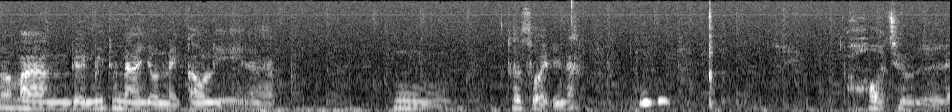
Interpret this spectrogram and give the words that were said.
ประมาณเดือนมิถุนายนในเกาหลีนะครับ เธอสวยดีนะโฮเทลเล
